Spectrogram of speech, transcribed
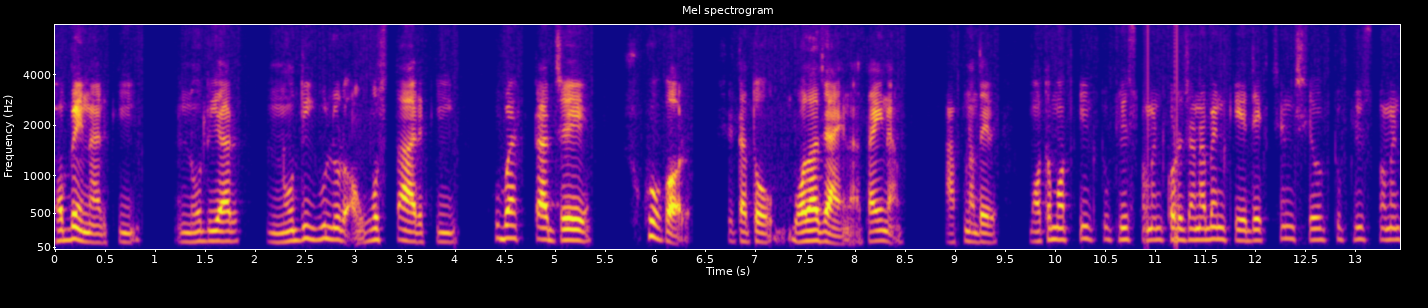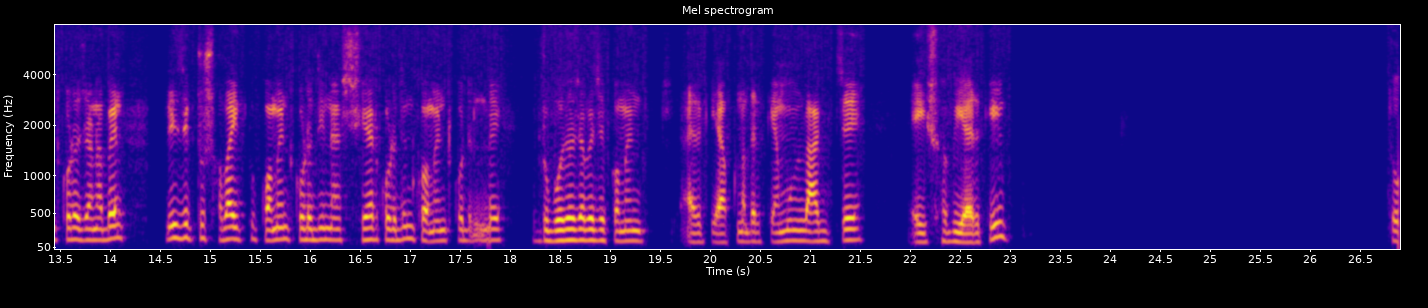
হবেন আর কি। নদীয়ার নদীগুলোর অবস্থা আর কি খুব একটা যে সুখকর, সেটা তো বলা যায় না, তাই না? আপনাদের মতামত কি একটু প্লিজ কমেন্ট করে জানাবেন, কে দেখছেন সেও একটু প্লিজ কমেন্ট করে জানাবেন। প্লিজ একটু সবাই একটু কমেন্ট করে দিন আর শেয়ার করে দিন কমেন্ট করলে একটু বোঝা যাবে যে কমেন্ট আর কি আপনাদের কেমন লাগছে এই সবই আর কি। তো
